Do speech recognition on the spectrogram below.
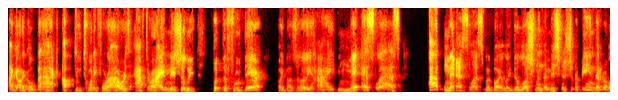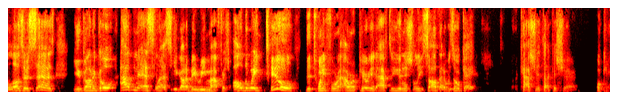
I got to go back up to 24 hours after I initially put the fruit there. Hi, me'esles. Ad me'esles me'boile. The Lashon in the Mishnah should have been that Rabbi Lazar says you got to go ad me'esles, you got to be remafresh all the way till the 24 hour period after you initially saw that it was okay. Kasha takasher. Okay.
